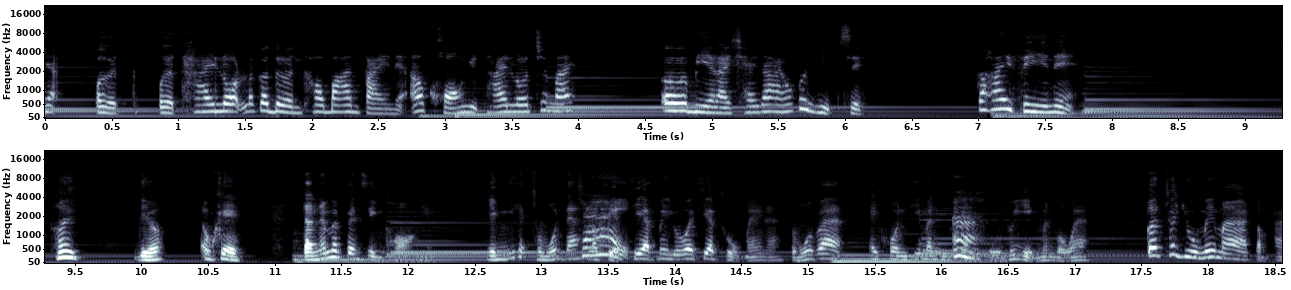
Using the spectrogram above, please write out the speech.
นี่ยเปิดเปิดท้ายรถแล้วก็เดินเข้าบ้านไปเนี่ย เอาของอยู่ท้ายรถใช่ไหมเออ มีอะไรใช้ได้เขาก็หยิบสิ ก็ให้ฟรีเนี่ยเฮ้ย เดี๋ยว โอเค แต่นั้นมันเป็นสิ่งของไงอย่างนี้สมมตินะใช่เราเปรียบเทียบไม่รู้ว่าเทียบถูกไหมนะ สมมติว่าไอ้คนที่มันอ่าข่มขืนผู้หญิงมันบอกว่า ก็ถ้ายูไม่มากับไอ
